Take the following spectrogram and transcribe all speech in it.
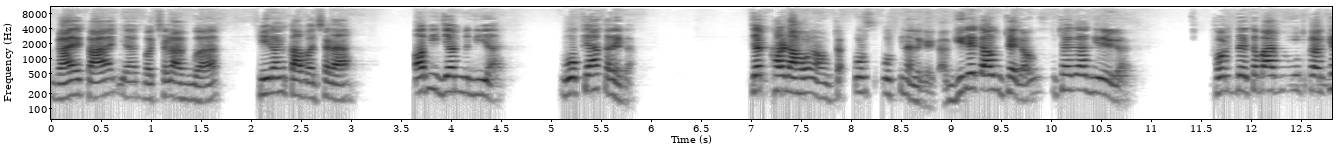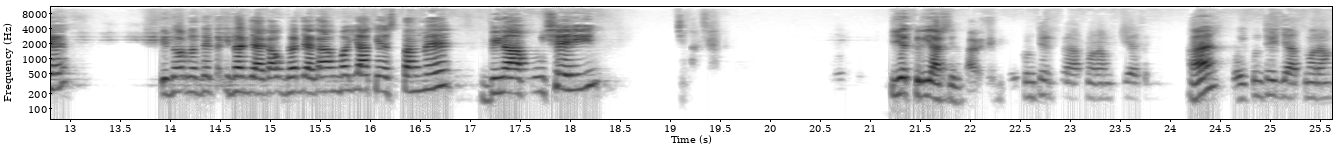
गाय का या बछड़ा हुआ हिरण का बछड़ा अभी जन्म दिया वो क्या करेगा? जब खड़ा होना उठा उठ, उठने लगेगा। गिरेगा उठेगा उठेगा गिरेगा। थोड़ी देर के बाद उठ करके इधर उधर देख इधर जाएगा उधर जाएगा। मैया के स्तन में बिना पूछे ही ये क्रियाशीलता रहेगी हाँ? आत्माराम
